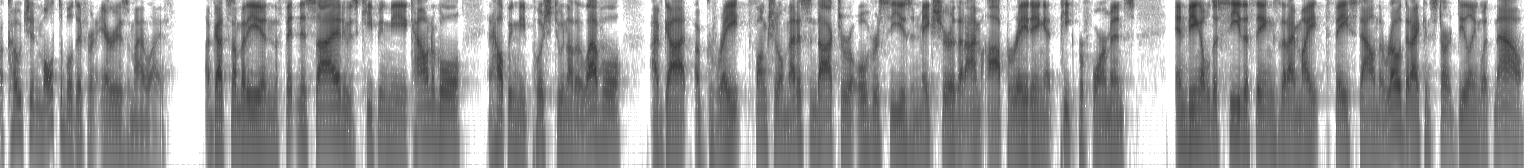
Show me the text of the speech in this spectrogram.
a coach in multiple different areas of my life. I've got somebody in the fitness side who's keeping me accountable and helping me push to another level. I've got a great functional medicine doctor overseas and make sure that I'm operating at peak performance and being able to see the things that I might face down the road that I can start dealing with now.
